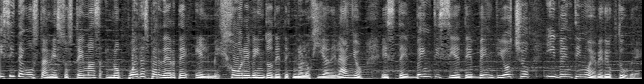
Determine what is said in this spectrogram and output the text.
Y si te gustan estos temas, no puedes perderte el mejor evento de tecnología del año, este 27, 28 y 29 de octubre.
